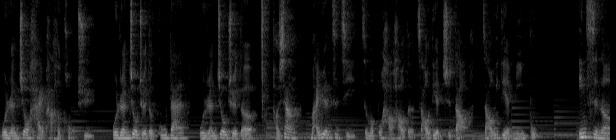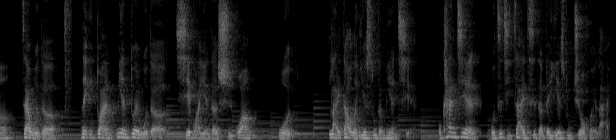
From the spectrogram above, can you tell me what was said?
我仍旧害怕和恐惧，我仍旧觉得孤单，我仍旧觉得好像埋怨自己怎么不好好的早点知道，早一点弥补。因此呢，在我的那一段面对我的血管炎的时光，我来到了耶稣的面前，我看见我自己再一次的被耶稣救回来。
